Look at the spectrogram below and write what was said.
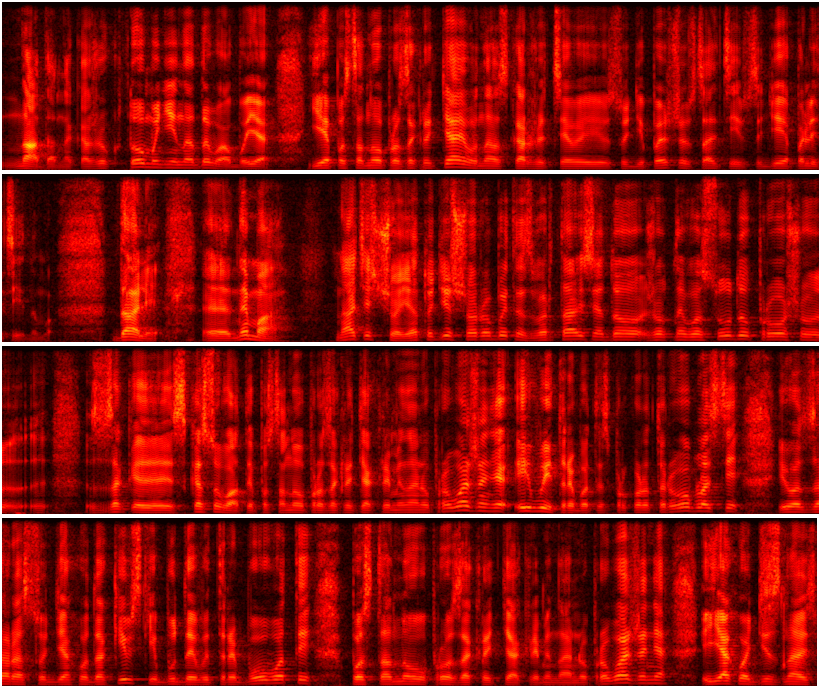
надана. Кажу, хто мені надавав? Бо я є постанова про закриття, і вона оскаржується в суді першої інстанції, і в суді апеляційному. Далі е, нема. Значить, що я тоді що робити? Звертаюся до жовтневого суду, прошу е, е, скасувати постанову про закриття кримінального провадження і витребувати з прокуратури області. І от зараз суддя Ходаківський буде витребовувати постанову про закриття кримінального провадження. І я хоч дізнаюсь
